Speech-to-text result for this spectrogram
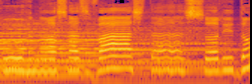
por nossas vastas solidões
